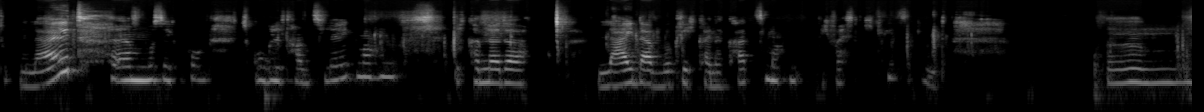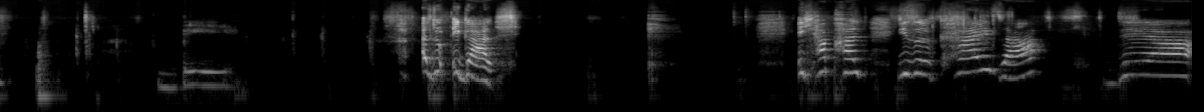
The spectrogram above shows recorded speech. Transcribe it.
Tut mir leid, ähm, muss ich Google Translate machen. Ich kann leider, leider wirklich keine Cuts machen. Ich weiß nicht, wie es geht. Ähm, B. Also egal. Ich habe halt diese Kaiser, der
